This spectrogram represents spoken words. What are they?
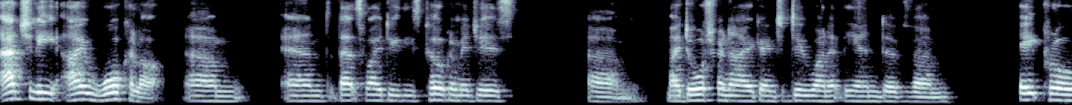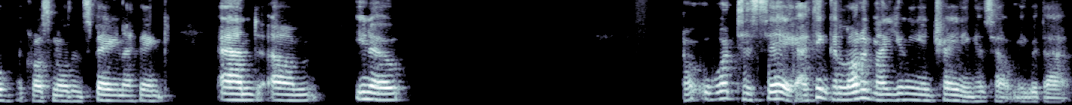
actually, I walk a lot. Um, and that's why I do these pilgrimages. Um, my daughter and I are going to do one at the end of um, April across northern Spain, I think. And, um, you know, what to say? I think a lot of my Jungian training has helped me with that,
